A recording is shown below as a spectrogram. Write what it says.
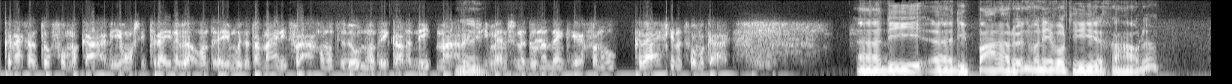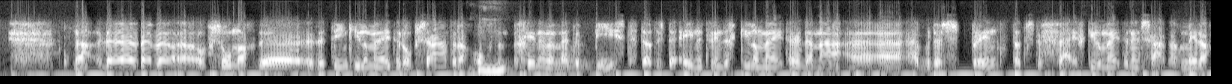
krijgen het toch voor elkaar. Die jongens die trainen wel, want je moet het aan mij niet vragen om het te doen, want ik kan het niet. Maar Nee. als die mensen het doen, dan denk ik echt van hoe krijg je het voor elkaar? Die, die para-run, wanneer wordt die eh, gehouden? Nou, de, we hebben eh, op zondag de, de 10 kilometer. Op zaterdagochtend beginnen we met de Beast. Dat is de 21 kilometer. Daarna eh, hebben we de Sprint. Dat is de 5 kilometer in zaterdagmiddag.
